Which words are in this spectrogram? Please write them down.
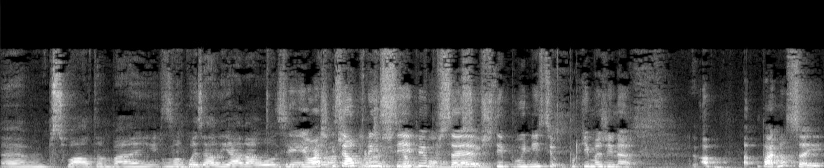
hum, pessoal também, uma coisa aliada à outra. Sim, eu acho que isso é o é um princípio, combo, percebes? sim. Tipo, o início, porque imagina, ah, ah, pá, não sei,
